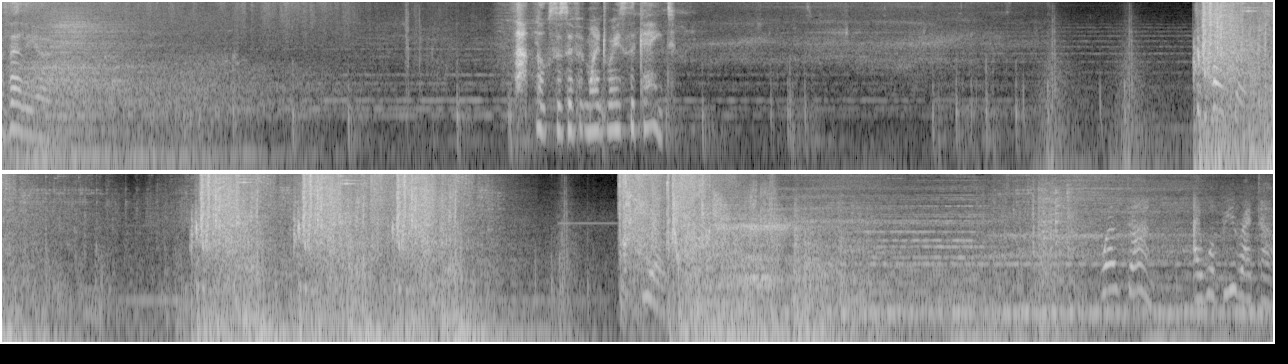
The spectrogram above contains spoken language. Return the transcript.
Revelio. That looks as if it might raise the gate. Well done. I will be right up.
